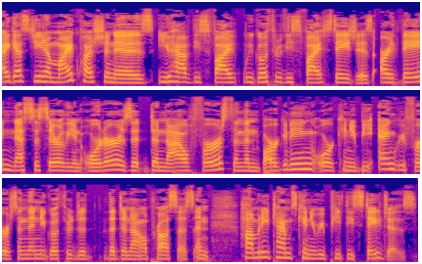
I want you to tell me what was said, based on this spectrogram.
I guess Gina, my question is: You have these five. We go through these five stages. Are they necessarily in order? Is it denial first and then bargaining, or can you be angry first and then you go through the, the denial process? And how many times can you repeat these stages?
